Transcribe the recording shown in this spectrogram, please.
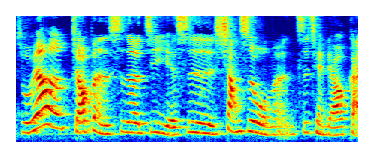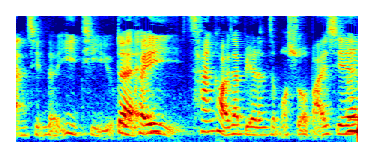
主要脚本设计也是像是我们之前聊感情的议题，对我可以参考一下别人怎么说，把一些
